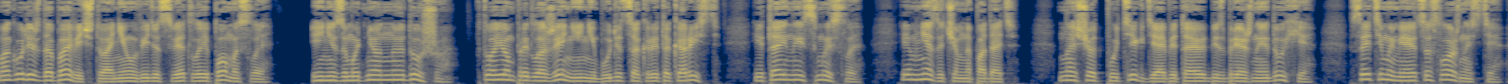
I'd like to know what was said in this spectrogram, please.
Могу лишь добавить, что они увидят светлые помыслы и незамутненную душу, твоем предложении не будет сокрыта корысть и тайные смыслы, им незачем нападать. Насчет пути, где обитают безбрежные духи, с этим имеются сложности.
